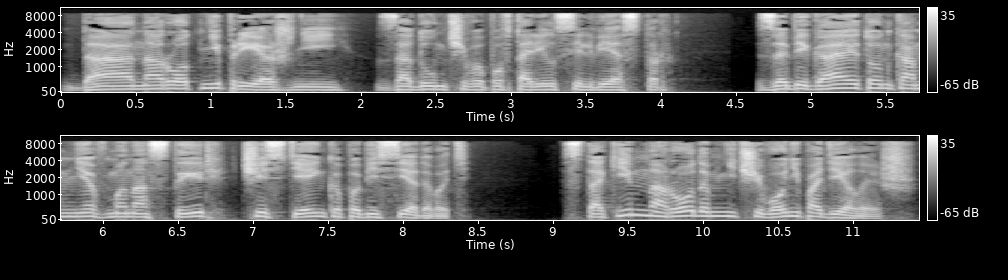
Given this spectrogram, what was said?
Да, народ не прежний, задумчиво повторил Сильвестр. Забегает он ко мне в монастырь частенько побеседовать. С таким народом ничего не поделаешь.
